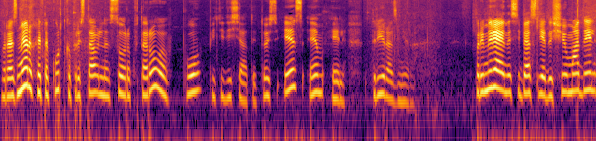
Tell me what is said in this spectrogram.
В размерах эта куртка представлена с 42 по 50, то есть S, M, L. Три размера. Примеряю на себя следующую модель.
